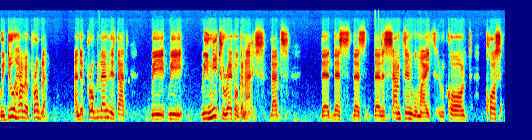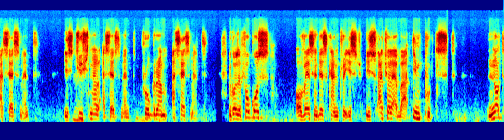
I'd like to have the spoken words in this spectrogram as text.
we do have a problem. And the problem is that we, we, we need to recognize that there, there's, there's, there is something we might recall course assessment institutional assessment, program assessment. Because the focus of us in this country is, is actually about inputs, not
